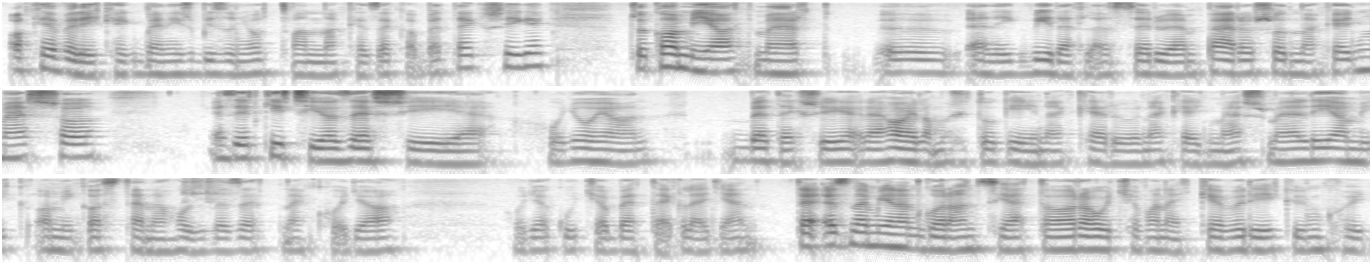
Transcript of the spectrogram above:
a keverékekben is bizony ott vannak ezek a betegségek, csak amiatt, mert ö, elég véletlenszerűen párosodnak egymással, ezért kicsi az esélye, hogy olyan betegségre hajlamosító gének kerülnek egymás mellé, amik, amik aztán ahhoz vezetnek, hogy a, hogy a kutya beteg legyen. De ez nem jelent garanciát arra, hogyha van egy keverékünk, hogy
